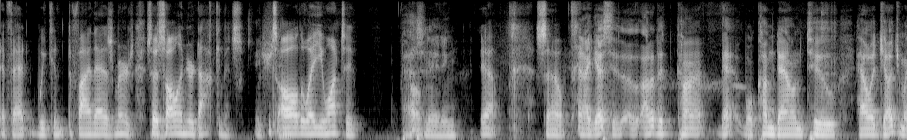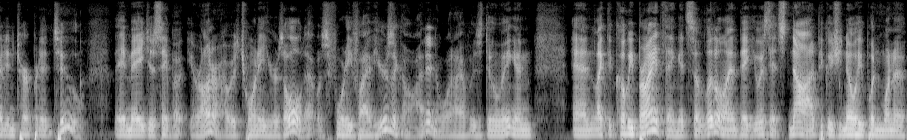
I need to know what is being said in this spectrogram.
if that we can define that as marriage. So it's all in your documents. It's all the way you want to. Fascinating. Yeah. So And I guess a lot of it con- that will come down to how a judge might interpret it too. They may just say, "But Your Honor, I was 20 years old. That was 45 years ago. I didn't know what I was doing." And and like the Kobe Bryant thing, it's a little ambiguous. It's not because you know he wouldn't want to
